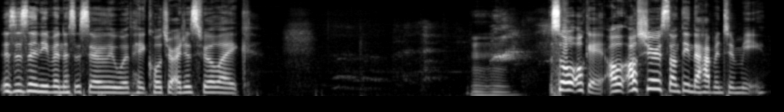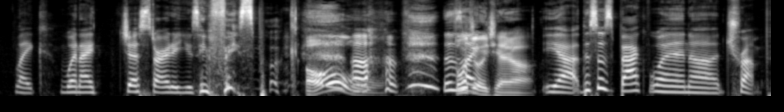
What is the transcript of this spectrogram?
this isn't even necessarily with hate culture. I just feel like 嗯哼 so okay, I'll I'll share something that happened to me. Like when I just started using Facebook. 哦 Uh, this is 多久 like, 以前啊 yeah, this was back when uh, Trump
